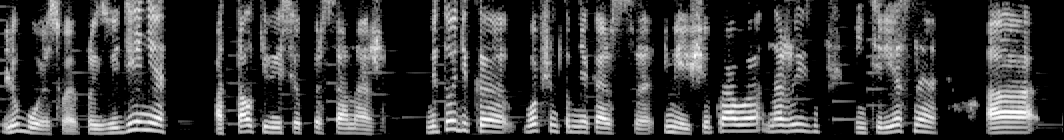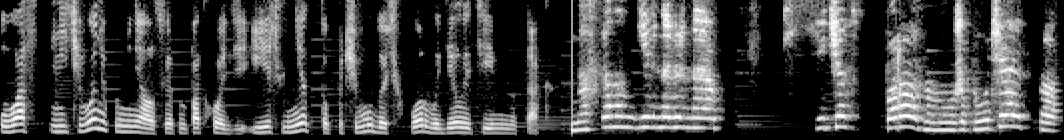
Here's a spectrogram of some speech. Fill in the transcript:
любое свое произведение, отталкиваясь от персонажа. Методика, в общем-то, мне кажется, имеющая право на жизнь, интересная. А у вас ничего не поменялось в этом подходе? И если нет, то почему до сих пор вы делаете именно так? На самом деле, наверное, сейчас по-разному уже получается.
